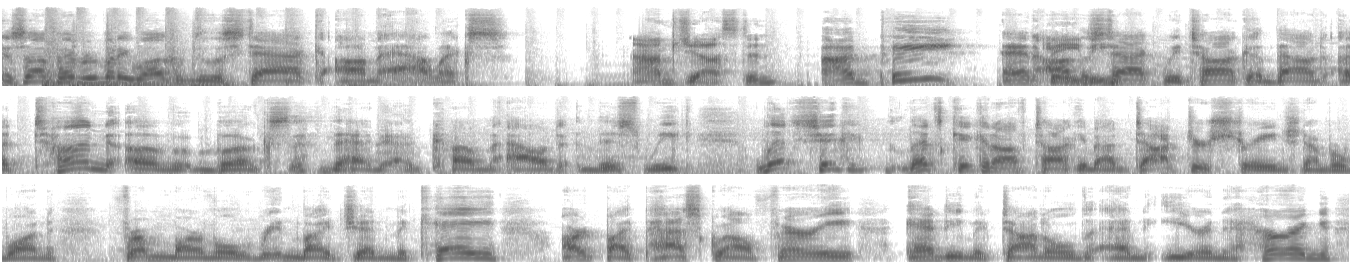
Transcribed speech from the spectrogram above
Is up, everybody? Welcome to the Stack. I'm Alex. I'm Justin. I'm Pete. And on the stack, we talk about a ton of books that come out this week. Let's kick, let's kick it off talking about Doctor Strange number one from Marvel, written by Jed MacKay, art by Pasqual Ferry, Andy MacDonald, and Ian Herring.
